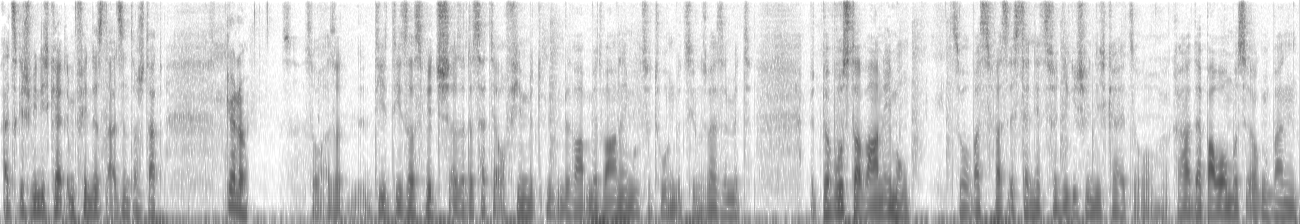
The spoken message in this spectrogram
als Geschwindigkeit empfindest als in der Stadt. Genau. So, also die, dieser Switch, also das hat ja auch viel mit, mit, mit Wahrnehmung zu tun, beziehungsweise mit, mit bewusster Wahrnehmung. So, was, was ist denn jetzt für die Geschwindigkeit so? Klar, der Bauer muss irgendwann,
